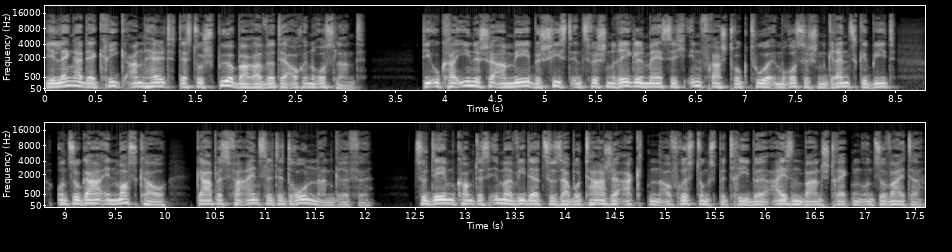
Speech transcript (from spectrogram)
Je länger der Krieg anhält, desto spürbarer wird er auch in Russland. Die ukrainische Armee beschießt inzwischen regelmäßig Infrastruktur im russischen Grenzgebiet und sogar in Moskau gab es vereinzelte Drohnenangriffe. Zudem kommt es immer wieder zu Sabotageakten auf Rüstungsbetriebe, Eisenbahnstrecken und so weiter.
